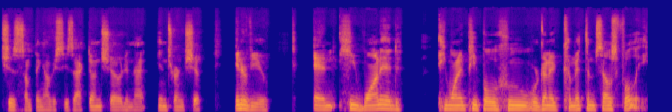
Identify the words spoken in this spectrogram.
which is something obviously zach dunn showed in that internship interview. And he wanted he wanted people who were going to commit themselves fully.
